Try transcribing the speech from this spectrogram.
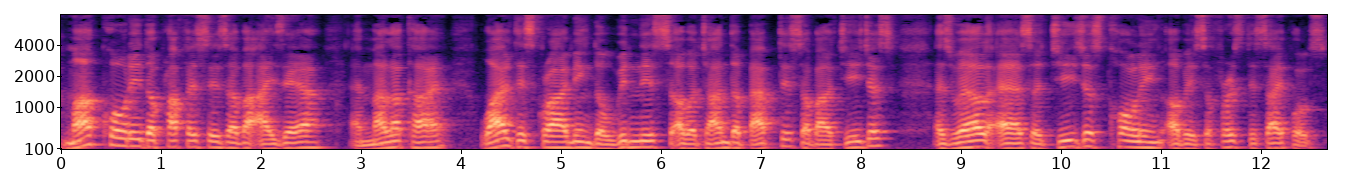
Mark quoted the prophecies of Isaiah and Malachi while describing the witness of John the Baptist about Jesus, as well as Jesus' calling of his first disciples,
